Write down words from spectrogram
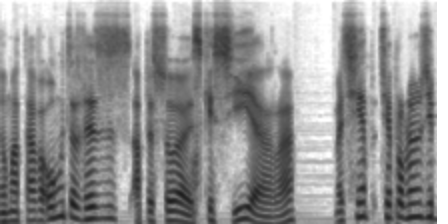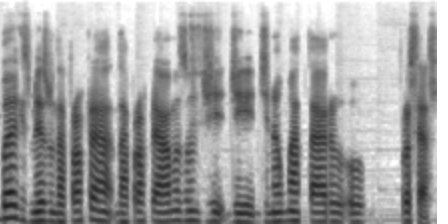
não matava. Ou muitas vezes a pessoa esquecia lá, mas tinha, tinha problemas de bugs mesmo da própria, da própria Amazon de, de, de não matar o, o, processo.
